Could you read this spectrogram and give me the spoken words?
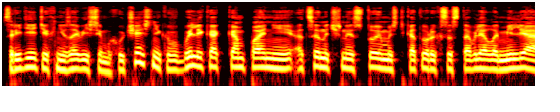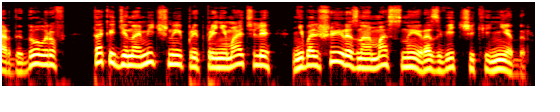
Среди этих независимых участников были как компании, оценочная стоимость которых составляла миллиарды долларов, так и динамичные предприниматели, небольшие разномастные разведчики недр.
